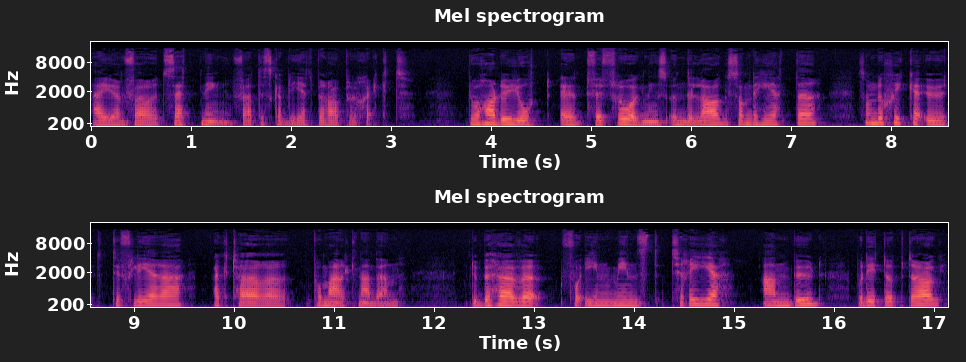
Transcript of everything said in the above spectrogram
är ju en förutsättning för att det ska bli ett bra projekt. Då har du gjort ett förfrågningsunderlag som det heter, som du skickar ut till flera aktörer på marknaden. Du behöver få in minst tre anbud på ditt uppdrag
